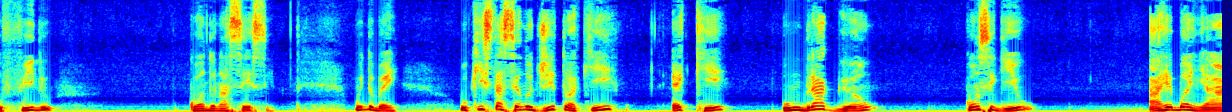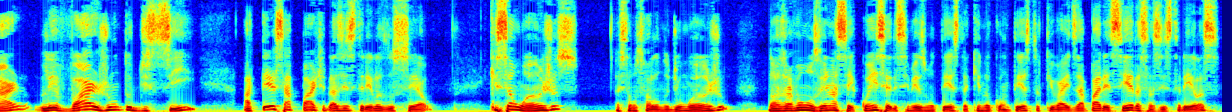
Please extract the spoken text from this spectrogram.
o filho quando nascesse. Muito bem. O que está sendo dito aqui é que um dragão conseguiu arrebanhar, levar junto de si a terça parte das estrelas do céu, que são anjos. Nós estamos falando de um anjo. Nós já vamos ver na sequência desse mesmo texto aqui no contexto que vai desaparecer essas estrelas.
